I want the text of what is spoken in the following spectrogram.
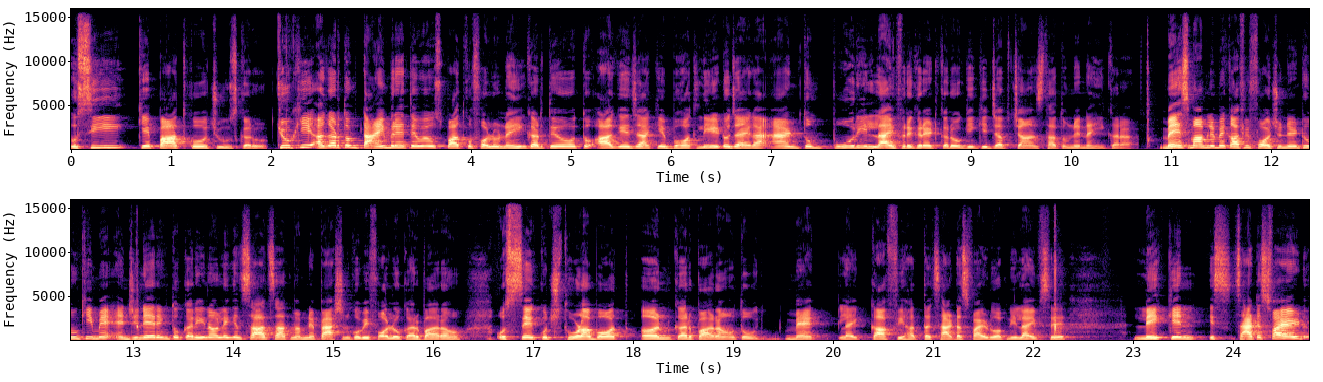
उसी के पाथ को चूज़ करो। क्योंकि अगर तुम टाइम रहते हुए उस पाथ को फॉलो नहीं करते हो तो आगे जाके बहुत लेट हो जाएगा एंड तुम पूरी लाइफ रिग्रेट करोगी कि जब चांस था तुमने नहीं करा। मैं इस मामले में काफ़ी फॉर्चुनेट हूँ कि मैं इंजीनियरिंग तो कर ही ना हूँ लेकिन साथ साथ मैं अपने पैशन को भी फॉलो कर पा रहा हूँ। उससे कुछ थोड़ा बहुत अर्न कर पा रहा हूँ तो मैं लाइक like, काफ़ी हद तक सेटिस्फाइड हूँ अपनी लाइफ से। लेकिन इस सेटिस्फाइड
